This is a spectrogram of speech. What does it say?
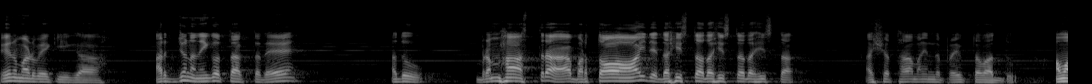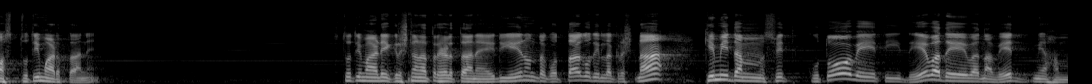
ಏನು ಮಾಡಬೇಕೀಗ? ಅರ್ಜುನನಿಗೆ ಗೊತ್ತಾಗ್ತದೆ, ಅದು ಬ್ರಹ್ಮಾಸ್ತ್ರ ಬರ್ತಾ ಇದೆ, ದಹಿಸ್ತ ದಹಿಸ್ತ ದಹಿಸ್ತ. ಅಶ್ವತ್ಥಾಮನಿಂದ ಪ್ರಯುಕ್ತವಾದ್ದು. ಅವ ಸ್ತುತಿ ಮಾಡ್ತಾನೆ. ಸ್ತುತಿ ಮಾಡಿ ಕೃಷ್ಣನ ಹತ್ರ ಹೇಳ್ತಾನೆ, ಇದು ಏನು ಅಂತ ಗೊತ್ತಾಗೋದಿಲ್ಲ ಕೃಷ್ಣ. ಕಿಮಿದಂ ಸ್ವಿತ್ ಕುತೋ ವೇತಿ ದೇವದೇವನ ವೇದ್ಮ್ಯಹಂ.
